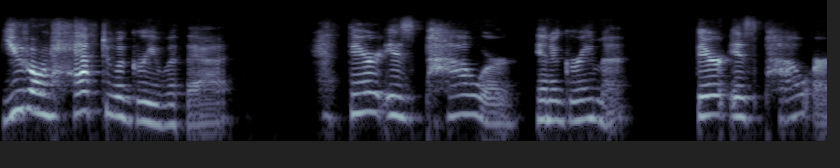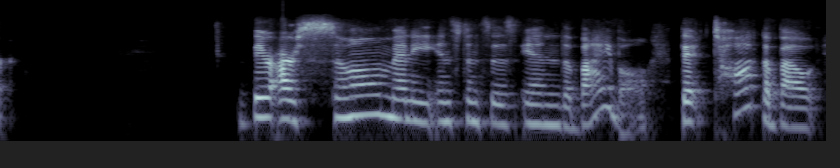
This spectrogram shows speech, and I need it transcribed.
you don't have to agree with that. There is power in agreement. There is power. There are so many instances in the Bible that talk about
